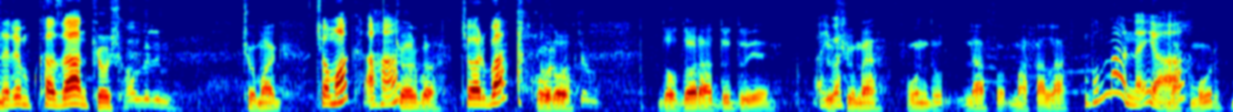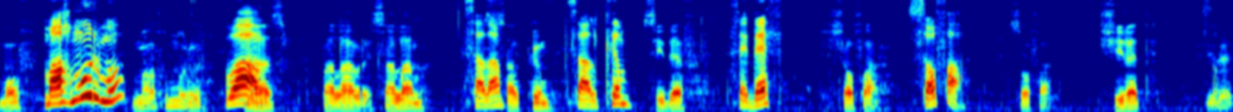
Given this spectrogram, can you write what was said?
kaldırım, kazan, köşk, Kaldırım. çomak, çomak, aha, çorba, çorba. kolo, doldora, duduye, Ayva. düşüme, fundu, laf, mahala, Bunlar ne ya? mahmur, mof, Mahmur mu? Mahmur. Wow. naz, palavra, salam, Salam, salkım, salkım, sidef, sedef, sofa, sofa. Sofa, şiret, Şiret.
